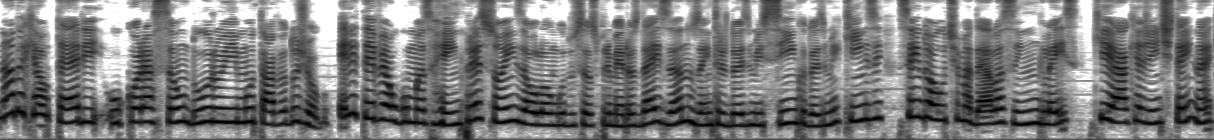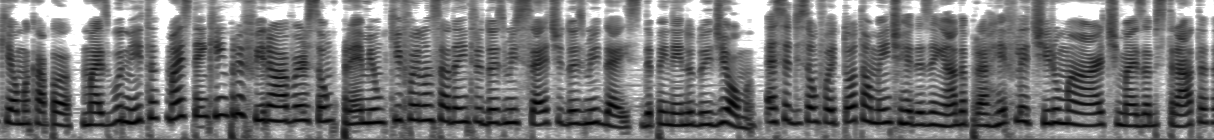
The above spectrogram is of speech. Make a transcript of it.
Nada que altere o coração duro e imutável do jogo. Ele teve algumas reimpressões ao longo dos seus primeiros 10 anos, entre 2005 e 2015, sendo a última delas em inglês, que é a que a gente tem, né, que é uma capa mais bonita, mas tem quem prefira a versão premium, que foi lançada entre 2007 e 2010, dependendo do idioma. Essa edição foi totalmente redesenhada para refletir uma arte mais abstrata,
